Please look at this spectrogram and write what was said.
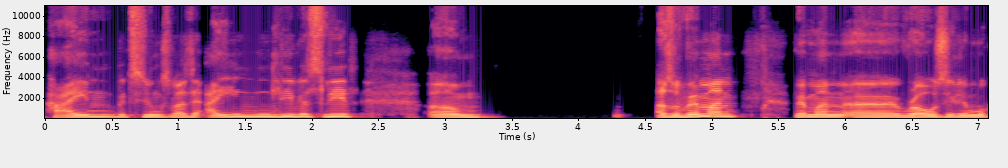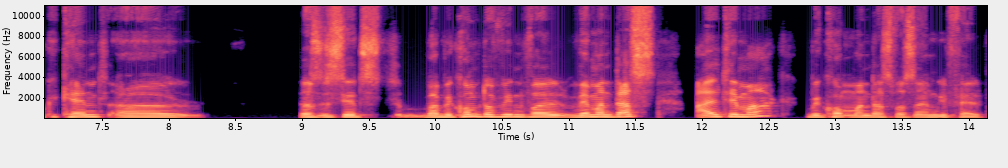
kein beziehungsweise ein Liebeslied. Ähm, also wenn man, wenn man äh, Rose ihre Mucke kennt, äh, das ist jetzt, man bekommt auf jeden Fall, wenn man das Alte mag, bekommt man das, was einem gefällt,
